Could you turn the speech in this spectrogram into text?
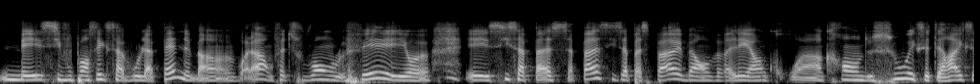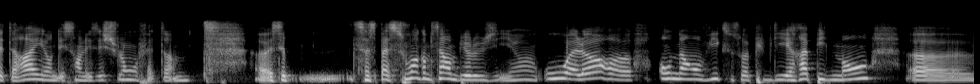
mais si vous pensez que ça vaut la peine, eh ben voilà, en fait, souvent on le fait. Et, et si ça passe, ça passe. Si ça passe pas, eh ben on va aller un, un cran en dessous, etc., etc. Et on descend les échelons en fait. Euh, ça se passe souvent comme ça en biologie. Hein. Ou alors, euh, on a envie que ce soit publié rapidement euh,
